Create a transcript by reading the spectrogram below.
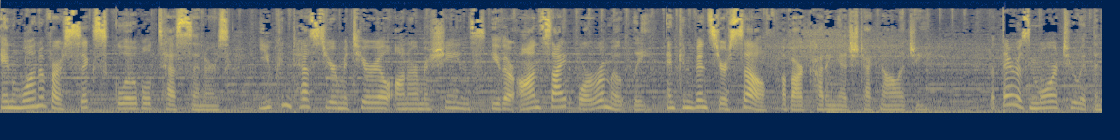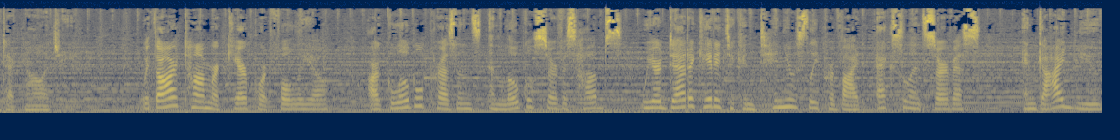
In one of our six global test centers, you can test your material on our machines, either on site or remotely, and convince yourself of our cutting edge technology. But there is more to it than technology. With our Tomra Care portfolio, our global presence and local service hubs, we are dedicated to continuously provide excellent service and guide you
